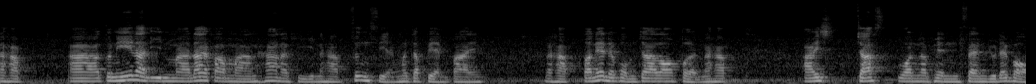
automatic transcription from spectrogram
นะครับตัวนี้รันอินมาได้ประมาณ 5 นาทีนะครับ ซึ่งเสียงมันจะเปลี่ยนไปนะครับ ตอนนี้เดี๋ยวผมจะลองเปิดนะครับ I just wanna pen fan you ได้บอ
